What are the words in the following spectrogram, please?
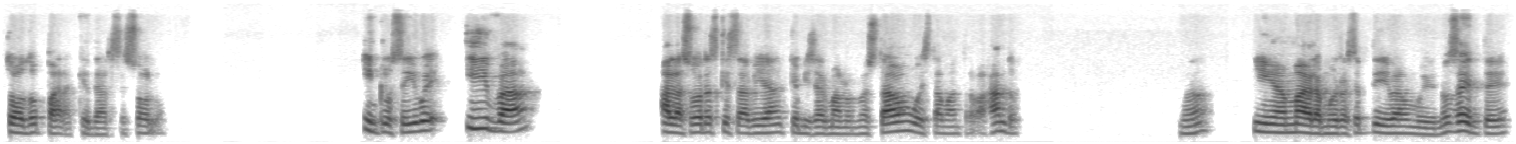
todo para quedarse solo. Inclusive iba a las horas que sabían que mis hermanos no estaban o estaban trabajando. Y mi mamá era muy receptiva, muy inocente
